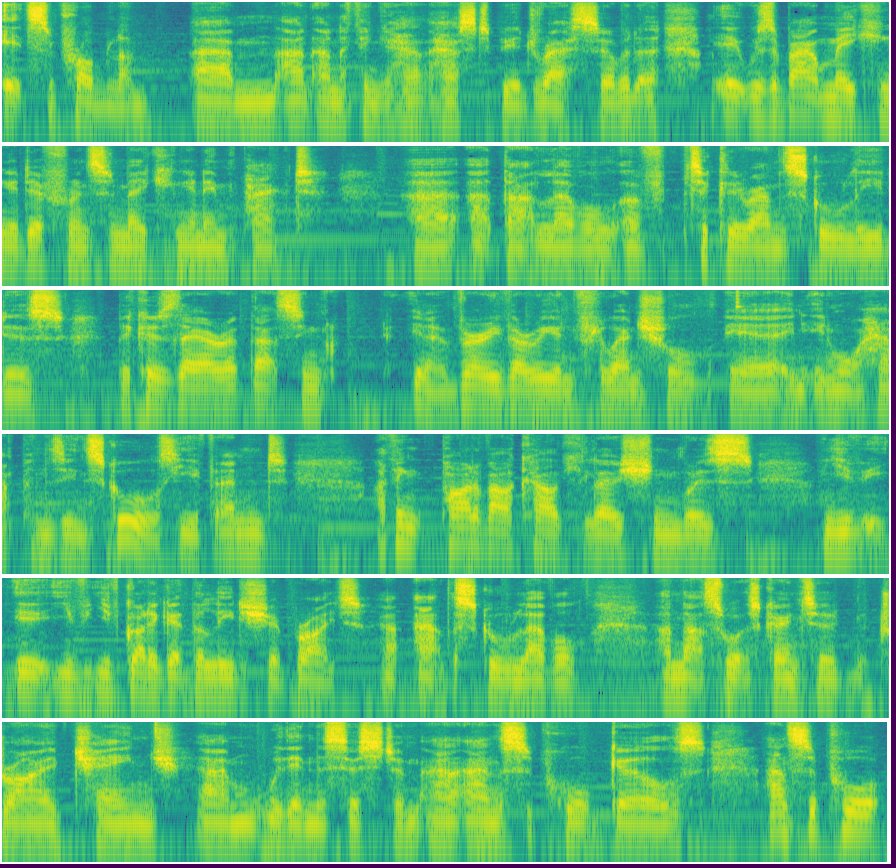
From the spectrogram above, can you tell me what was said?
it's a problem, um, and, and, I think it ha- has to be addressed. So, but uh, it was about making a difference and making an impact uh, at that level of, particularly around the school leaders, because they're that's. Inc- you know, very, very influential uh, in, in what happens in schools. And I think part of our calculation was you've, you've, you've got to get the leadership right at, the school level, and that's what's going to drive change um, within the system and, and support girls and support,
